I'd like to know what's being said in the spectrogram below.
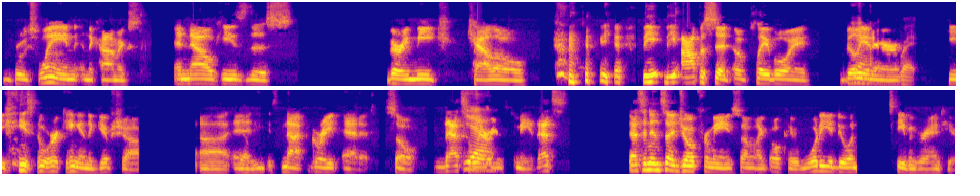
Bruce Wayne in the comics, and now he's this very meek, callow, the the opposite of Playboy billionaire. Yeah, right. He, he's working in a gift shop, uh, and yep. he's not great at it. So that's yeah. hilarious to me. That's that's an inside joke for me. So I'm like, okay, what are you doing Steven Grant here.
